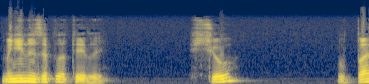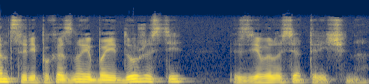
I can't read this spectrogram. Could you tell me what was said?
Мені не заплатили. Що? У панцирі показної байдужості з'явилася тріщина.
